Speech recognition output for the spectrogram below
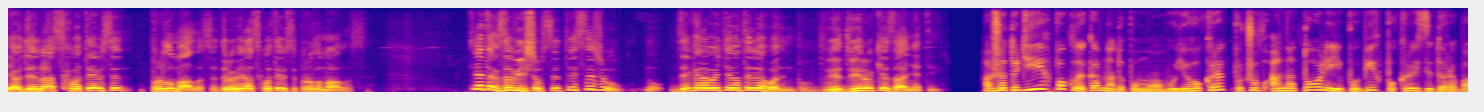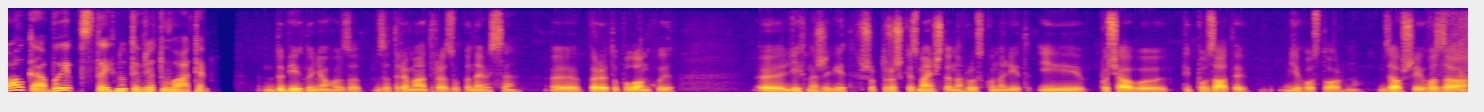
Я один раз схватився, проламалося, другий раз схватився, проламалося. Я так завішався, ти сижу. Ну, дзигара витягнути не годен, бо дві, дві руки зайняті. А вже тоді покликав на допомогу. Його крик почув Анатолій і побіг по кризі до рибалки, аби встигнути врятувати. Добіг до нього за, за три метри, зупинився е, перед ополонкою, е, ліг на живіт, щоб трошки зменшити нагрузку на лід, і почав е, підповзати в його сторону. Взявши його за,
